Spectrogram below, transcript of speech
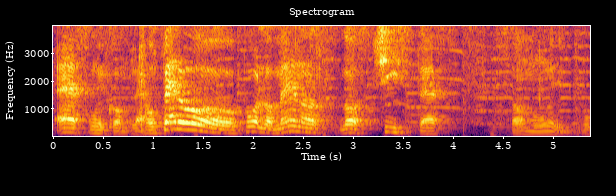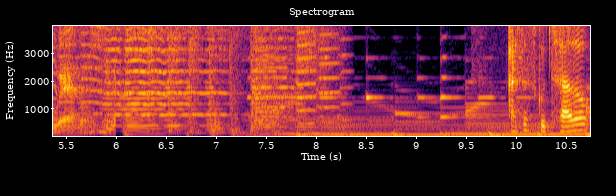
Es muy complejo, pero por lo menos los chistes son muy buenos. Has escuchado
